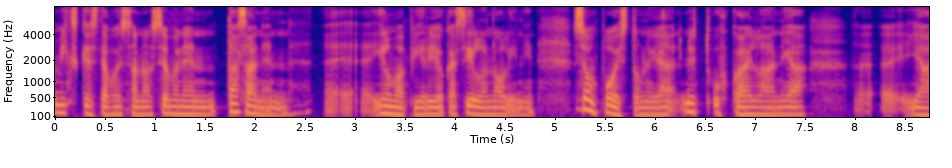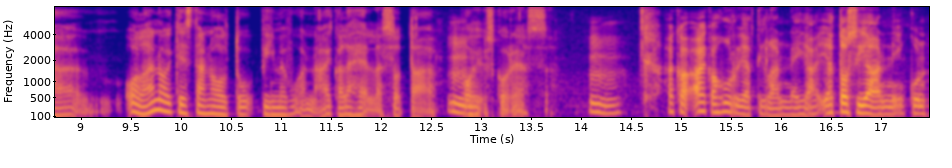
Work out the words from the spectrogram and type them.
miksi sitä voi sanoa, semmoinen tasainen eh, ilmapiiri, joka silloin oli, niin se on poistunut ja nyt uhkaillaan ja, eh, ja ollaan oikeastaan oltu viime vuonna aika lähellä sotaa mm. Pohjois-Koreassa. Mm. Aika, aika hurja tilanne ja, ja tosiaan niin kun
